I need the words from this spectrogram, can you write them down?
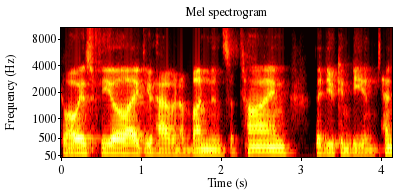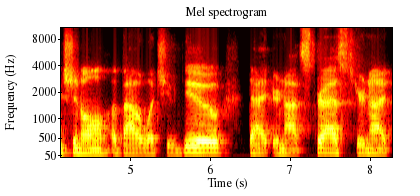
to always feel like you have an abundance of time, that you can be intentional about what you do, that you're not stressed, you're not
